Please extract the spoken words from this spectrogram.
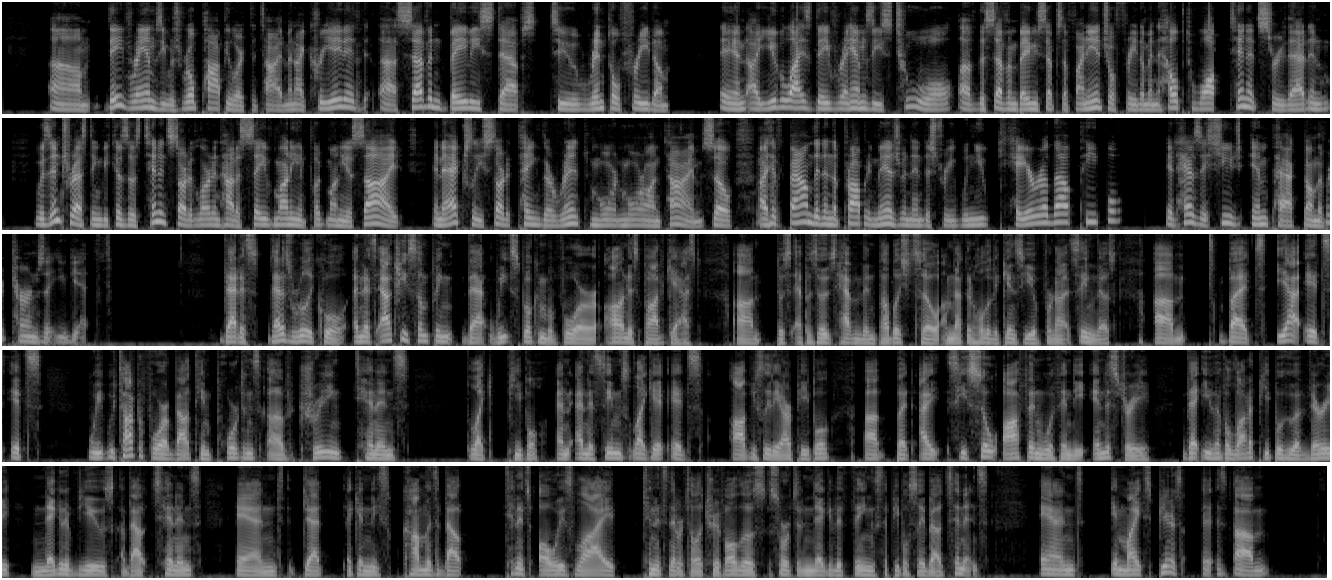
um, Dave Ramsey was real popular at the time, and I created uh, seven baby steps to rental freedom. And I utilized Dave Ramsey's tool of the seven baby steps of financial freedom and helped walk tenants through that. And it was interesting because those tenants started learning how to save money and put money aside and actually started paying their rent more and more on time. So I have found that in the property management industry, when you care about people, it has a huge impact on the returns that you get that is that is really cool, and it's actually something that we've spoken before on this podcast. Um, those episodes haven't been published, so I'm not going to hold it against you for not seeing those. Um, but yeah, it's it's we we talked before about the importance of treating tenants like people, and and it seems like it, it's obviously they are people, uh, but I see so often within the industry that you have a lot of people who have very negative views about tenants, and that again these comments about tenants always lie, tenants never tell the truth, all those sorts of negative things that people say about tenants. And in my experience, uh, um,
